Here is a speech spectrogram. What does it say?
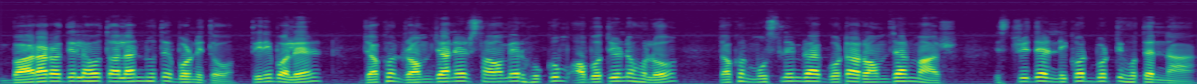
বারা রদিল্লাহ তাল্লাহ্ন বর্ণিত। তিনি বলেন, যখন রমজানের সাওমের হুকুম অবতীর্ণ হলো, তখন মুসলিমরা গোটা রমজান মাস স্ত্রীদের নিকটবর্তী হতেন না।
